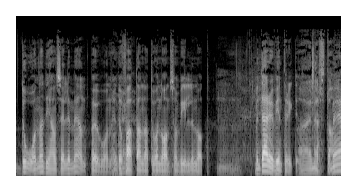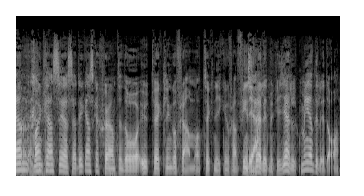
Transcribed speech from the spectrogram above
dånade i hans element på övervåningen. Då fattade han att det var någon som ville något. Men där är vi inte riktigt. Nej, nästan. Men man kan säga så här, det är ganska skönt ändå. Utvecklingen går framåt, tekniken går framåt. Det finns Ja. väldigt mycket hjälpmedel idag.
